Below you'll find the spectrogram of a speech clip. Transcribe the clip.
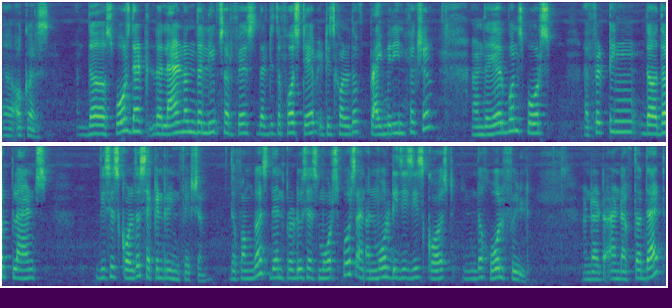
uh, occurs. The spores that land on the leaf surface that is the first step it is called the primary infection. And the airborne spores affecting the other plants this is called the secondary infection the fungus then produces more spores and, and more diseases caused in the whole field. And at, and after that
